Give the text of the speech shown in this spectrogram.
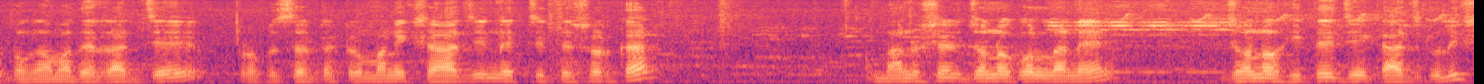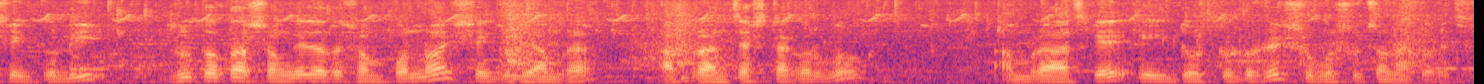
এবং আমাদের রাজ্যে প্রফেসর ডক্টর মানিক সাহাজির নেতৃত্বে সরকার মানুষের জনকল্যাণে, জনহিতে যে কাজগুলি, সেইগুলি দ্রুততার সঙ্গে যাতে সম্পন্ন হয় সেগুলি আমরা আপ্রাণ চেষ্টা করব। আমরা আজকে এই ডোর টু ডোরের শুভ সূচনা করেছি।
